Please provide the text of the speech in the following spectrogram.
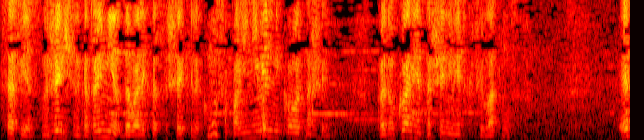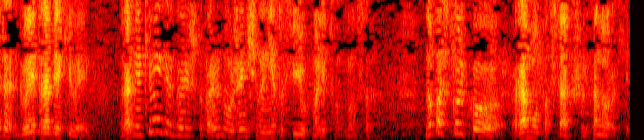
Соответственно, женщины, которые не сдавали хасышекеля к Мусов, они не имели никакого отношения. Поэтому какое они отношение имеют к филат Мусов? Это говорит Раби Акивейга. Раби Акимейгер говорит, что поэтому у женщины нету хиюк молитвы мусор. Но поскольку Рамо Пасак в Шульханорахе,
